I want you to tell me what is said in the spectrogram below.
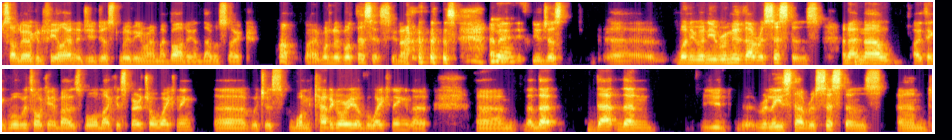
suddenly I could feel energy just moving around my body, and that was like, oh, I wonder what this is. You know, and yeah. it, you just uh, when you when you remove that resistance, and now I think what we're talking about is more like a spiritual awakening uh, which is one category of awakening. The, um, and that that then you release that resistance and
